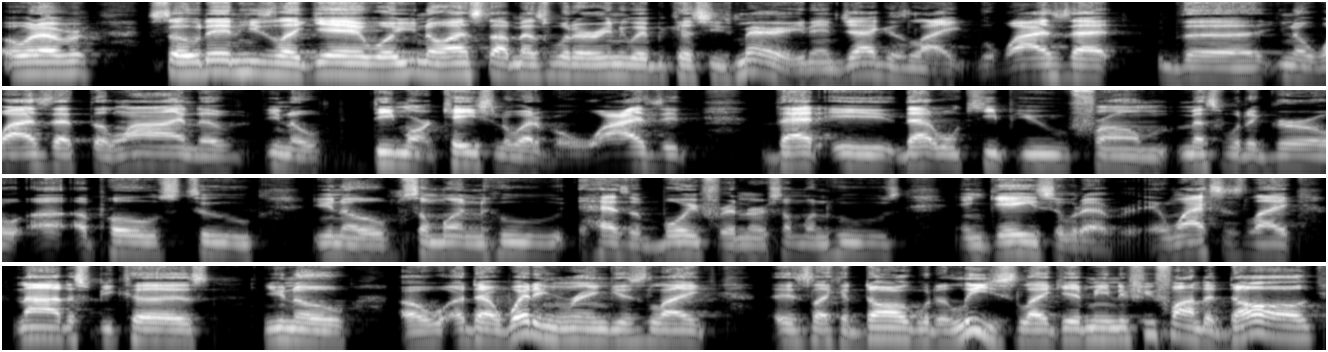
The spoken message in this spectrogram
or whatever. So then he's like, "Yeah, well, you know, I stopped messing with her anyway because she's married." And Jack is like, "Why is that the you know why is that the line of you know demarcation or whatever? Why is it that is that will keep you from messing with a girl uh, opposed to you know someone who has a boyfriend or someone who's engaged or whatever?" And Wax is like, "Nah, that's because." You know, uh, that wedding ring is like is like a dog with a leash. Like, I mean, if you find a dog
